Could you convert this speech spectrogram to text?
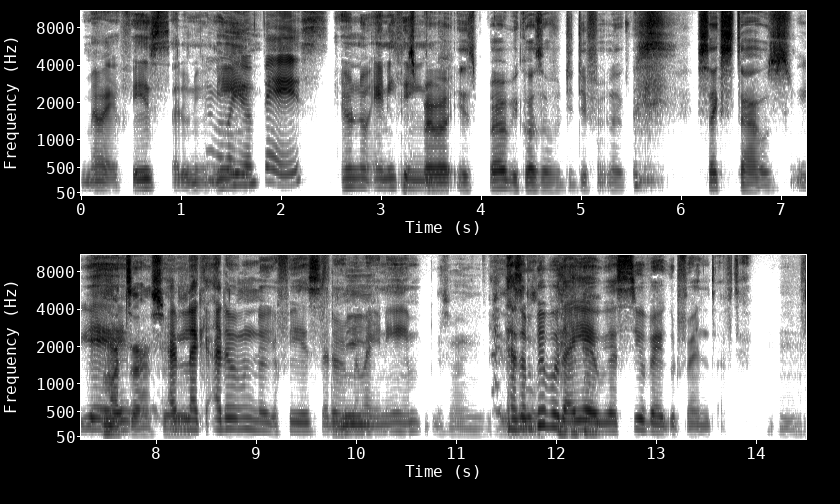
remember your face. I don't know your Remember your face. I don't know It's anything. probably, it's probably because of the different like sex styles yeah, matter. So I like. I don't know your face. I don't remember your name. There's some people that yeah, we are still very good friends after. mm.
